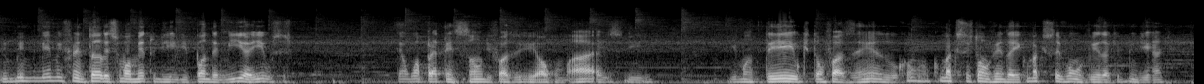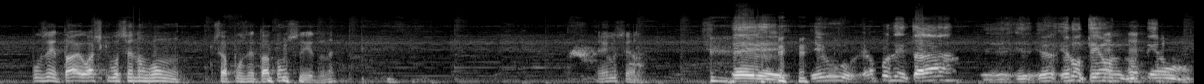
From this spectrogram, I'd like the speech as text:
me- mesmo enfrentando esse momento de, de pandemia aí, vocês têm alguma pretensão de fazer algo mais, de, de manter o que estão fazendo? Como, como é que vocês estão vendo aí? Como é que vocês vão ver daqui em diante? Aposentar, eu acho que vocês não vão se aposentar tão cedo, né? Hein, Luciano? É, eu, eu aposentar, é, eu, eu não tenho, não tenho,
